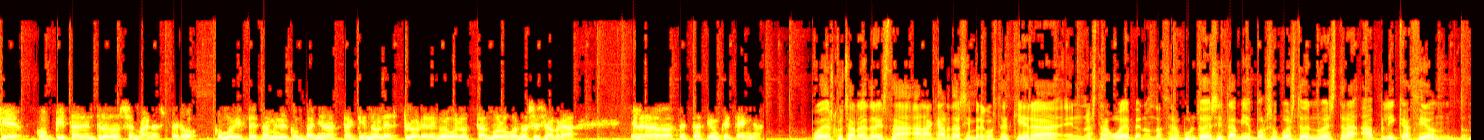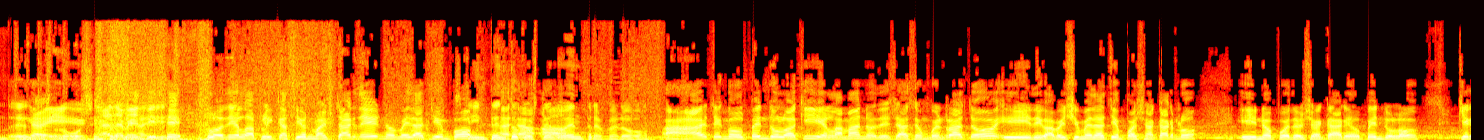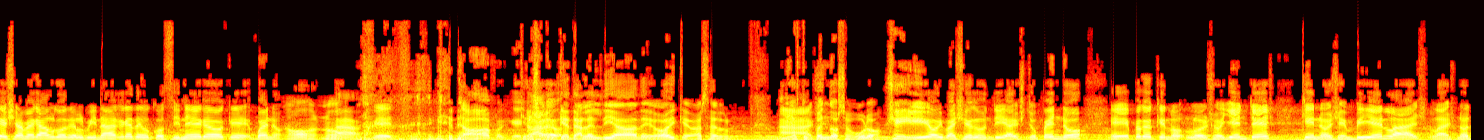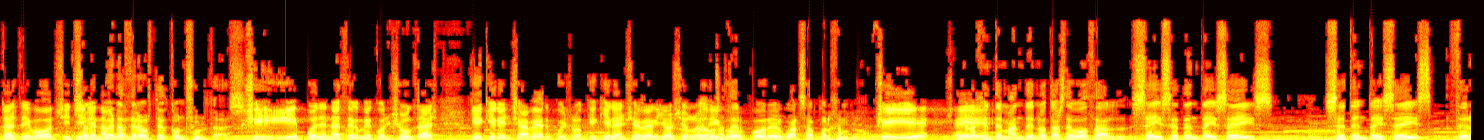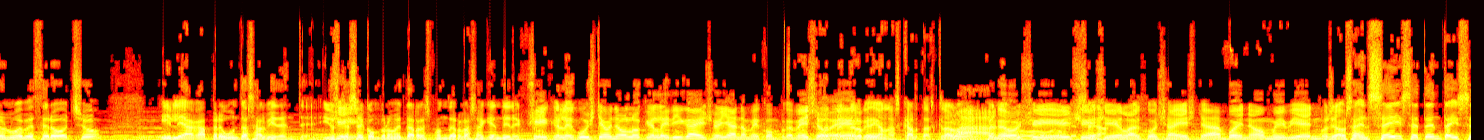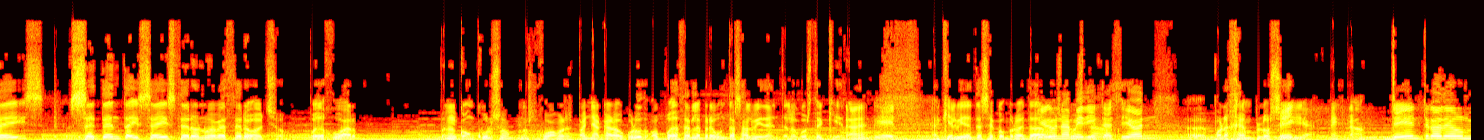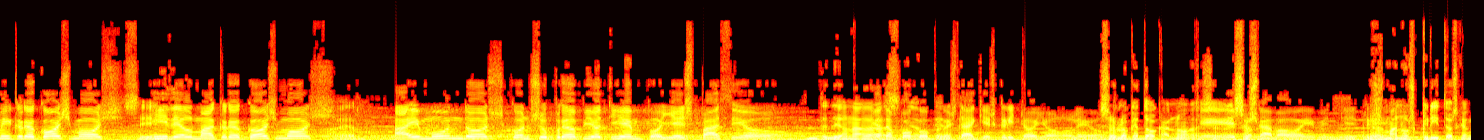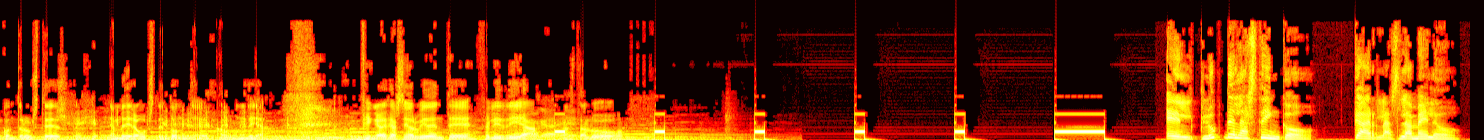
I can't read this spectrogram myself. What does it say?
que compita dentro de dos semanas. Pero, como dice también el compañero, hasta que no le explore de nuevo el oftalmólogo no se sabrá el grado de afectación que tenga. Puede escuchar la entrevista a la carta siempre que usted quiera en nuestra web, en onda0.es y también, por supuesto, en nuestra aplicación, donde, desde luego, siempre Cada vez ahí- dice lo de la aplicación más tarde, no me da tiempo. Intento que Ah, usted ah, no ah. entre, pero... Ah, tengo el péndulo aquí en la mano desde hace un buen rato y digo, a ver si me da tiempo a sacarlo y no puedo sacar el péndulo. ¿Quieres saber algo del vinagre, del cocinero? Que, bueno. No, no. Ah, bien. No, porque Quiero claro. saber qué tal el día de hoy, que va a ser un día Ah, estupendo, seguro. Sí, hoy va a ser un día estupendo, eh, pero que no- los oyentes que nos envíen las, las notas de voz si O sea, le tienen pueden algún- hacer a usted consultas. Sí, pueden hacerme consultas que quieren saber, pues lo que quieran saber yo se ¿Lo lo podemos digo. hacer por el WhatsApp, por ejemplo? Sí, O sea, que la eh, gente mande notas de voz al 676 76 0908 y le haga preguntas al vidente. Y usted Sí. se compromete a responderlas aquí en directo. Sí, que le guste o no lo que le diga, eso ya no me comprometo, Eso depende ¿eh? de lo que digan las cartas, claro. Claro, sí, sí, sea. sí, la cosa esta. Bueno, muy bien. Pues ya, o sea, en 676 760908. Puede jugar en el concurso, nos jugamos España cara o cruz, o puede hacerle preguntas al vidente, lo que usted quiera, ¿eh? Bien. Aquí el vidente se compromete a dar ¿Quiere una meditación? Eh, por ejemplo, sí. Venga. Venga. Dentro del microcosmos Sí. y del macrocosmos A ver. hay mundos con su propio tiempo y espacio. No he entendido nada. Yo tampoco, pero está aquí escrito, yo lo leo. Eso es lo que toca, ¿no? Sí, esos, tocaba hoy, 23. esos manuscritos que encontró usted. Ya me dirá usted dónde, algún día. En fin, gracias, señor Vidente. Feliz día. Hasta luego. El Club de las 5. Carlas Lamelo.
